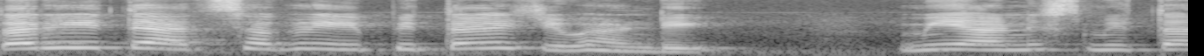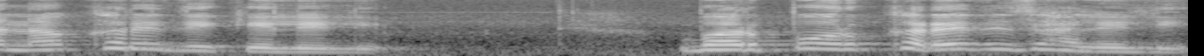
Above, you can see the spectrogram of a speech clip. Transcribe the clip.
तरी त्यात सगळी पितळीची भांडी. मी आणि स्मितानं खरेदी केलेली. भरपूर खरेदी झालेली.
